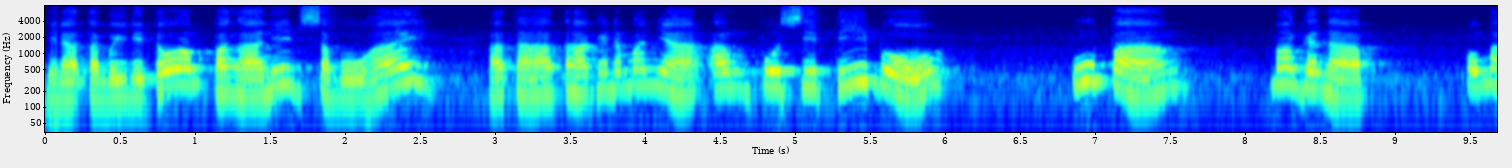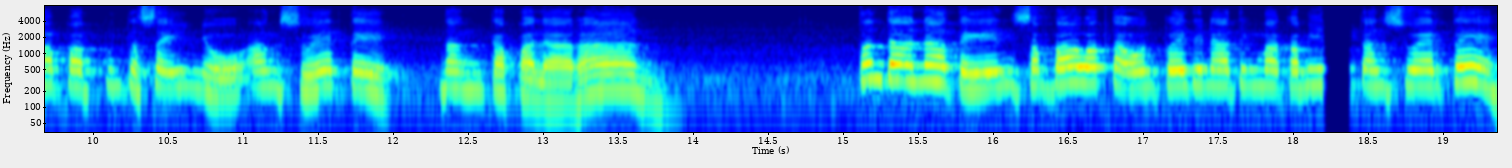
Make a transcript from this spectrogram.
Tinataboy nito ang panganib sa buhay at hahatake naman niya ang positibo upang maganap o mapapunta sa inyo ang swerte ng kapalaran. Tandaan natin, sa bawat taon pwede nating makamit ang swerte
